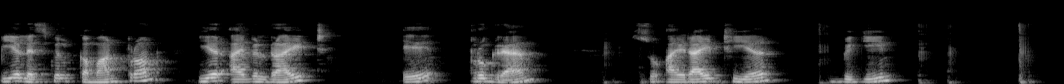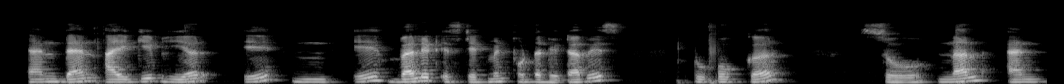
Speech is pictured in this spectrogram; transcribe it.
PLSQL command prompt. Here I will write a program. So I write here begin and then I give here a a valid statement for the database to occur. So null and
